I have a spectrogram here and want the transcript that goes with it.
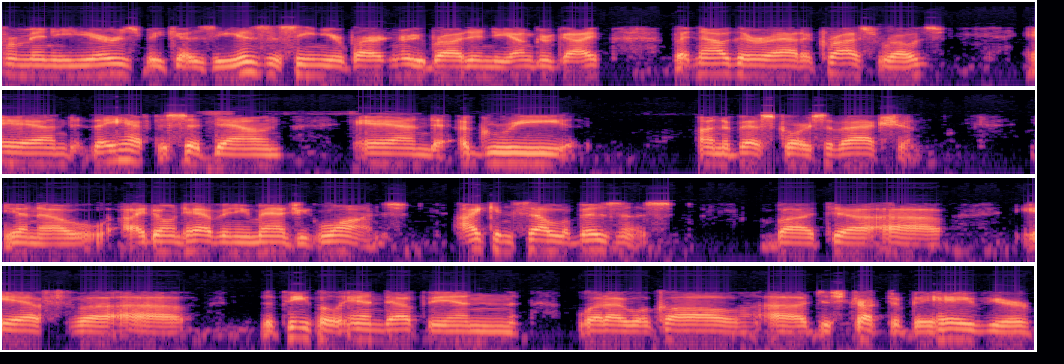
for many years because he is a senior partner. He brought in the younger guy, but now they're at a crossroads and they have to sit down and agree on the best course of action. You know, I don't have any magic wands. I can sell the business, but uh, uh, if uh, uh, the people end up in what I will call uh, destructive behavior,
